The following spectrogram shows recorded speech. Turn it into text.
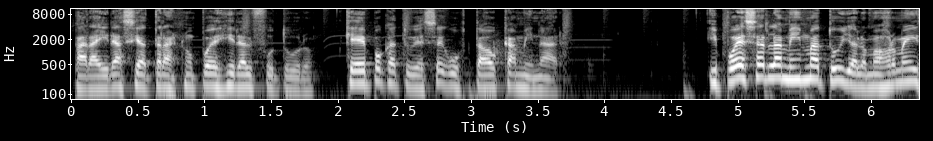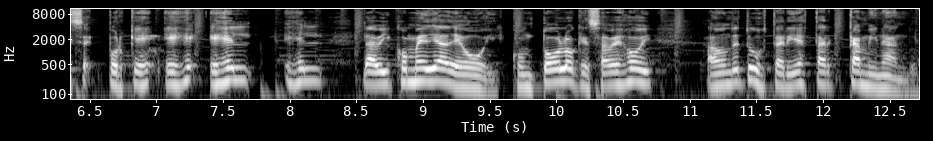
para ir hacia atrás, no puedes ir al futuro. ¿Qué época te hubiese gustado caminar? Y puede ser la misma tuya, a lo mejor me dice, porque es, es el, es el, la bicomedia de hoy, con todo lo que sabes hoy, ¿a dónde te gustaría estar caminando?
